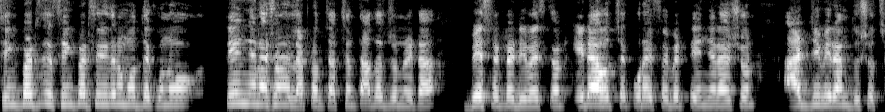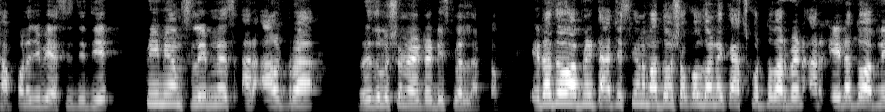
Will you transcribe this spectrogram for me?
থিঙ্কপ্যাড সিরিজের মধ্যে কোনো টেন জেনারেশনের ল্যাপটপ চাচ্ছেন, তাদের জন্য এটা বেস্ট একটা ডিভাইস কারণ এটা হচ্ছে কোরাই ফাইভের টেন জেনারেশন আট জিবি র্যাম দুশো ছাপ্পান্ন জিবি এসএসডি দিয়ে প্রিমিয়াম স্লিপনেস আর আলট্রা রেজলিউশনের একটা ডিসপ্লে ল্যাপটপ এটাতেও আপনি টাচ স্ক্রিনের মাধ্যমে সকল ধরনের কাজ করতে পারবেন, আর এটাতেও আপনি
